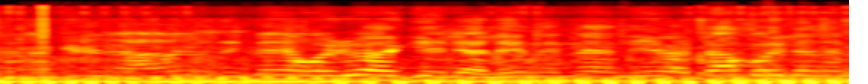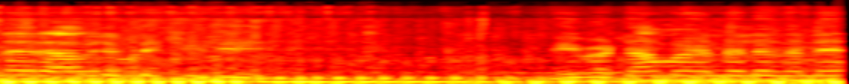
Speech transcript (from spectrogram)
നിനക്ക് രാവിലെ നിന്നെ ഒഴിവാക്കിയല്ലേ? അല്ലെങ്കിൽ നിന്നെ നീ വെട്ടാൻ പോയില്ല? നിന്നെ രാവിലെ വിളിക്കൂലേ? നീ വെട്ടാൻ പോയണ്ടല്ലേ? നിന്നെ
